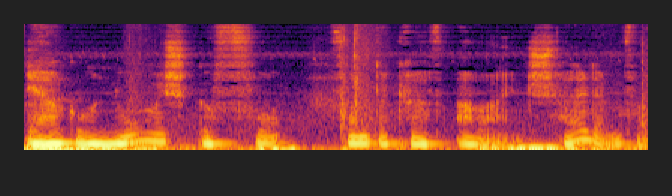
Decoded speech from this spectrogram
Ergonomisch geformter Griff, aber ein Schalldämpfer.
